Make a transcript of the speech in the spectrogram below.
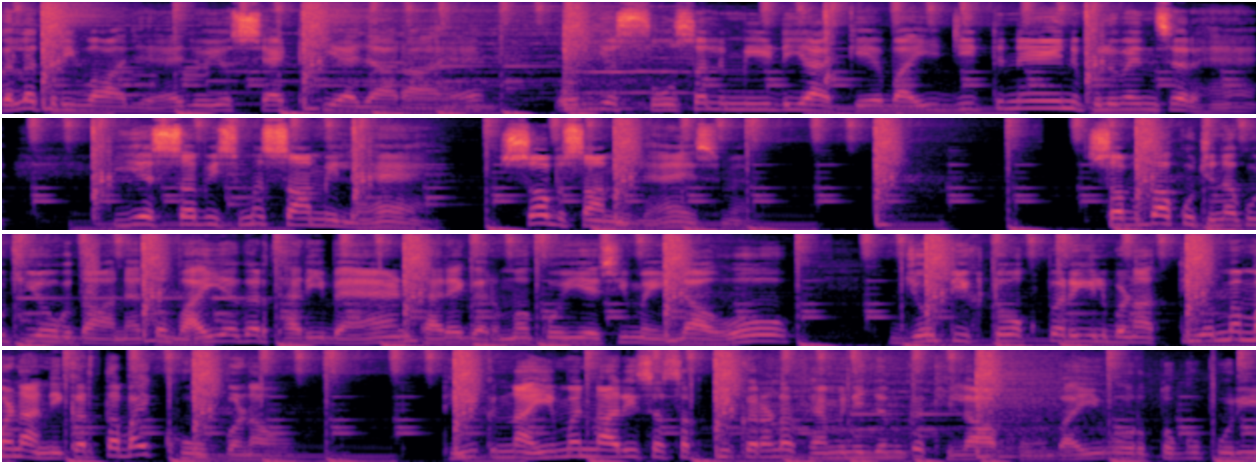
गलत रिवाज है, जो ये सेट किया जा रहा है। और ये सोशल मीडिया के भाई जितने इन्फ्लुएंसर हैं, ये सब इसमें शामिल हैं। सब शामिल हैं इसमें। सबका कुछ ना कुछ योगदान है। तो भाई अगर थारी बहन, थारे घर में कोई ऐसी महिला हो जो टिकटॉक पर रील बनाती हो मैं मना नहीं करता भाई, खूब बनाओ। ठीक ना ही मैं नारी सशक्तिकरण और फेमिनिज्म के खिलाफ हूँ भाई। औरतों को पूरी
